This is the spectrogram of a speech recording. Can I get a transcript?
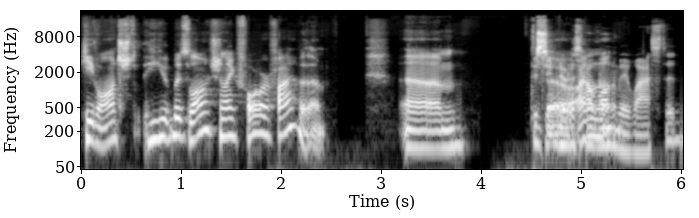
he launched. He was launching like four or five of them. Um, Did so, you notice how long know. they lasted?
